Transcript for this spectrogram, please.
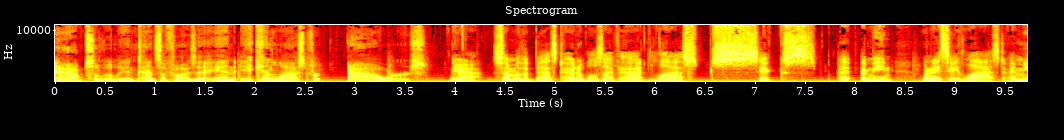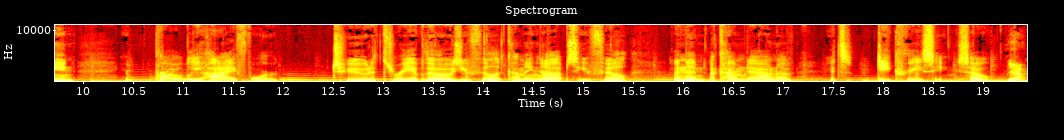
absolutely intensifies it and it can last for hours. Yeah, some of the best edibles I've had last six. I- I mean, when I say last, I mean you're probably high for two to three of those. You feel it coming up, so you feel, and then a come down of it's decreasing. So Yeah.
